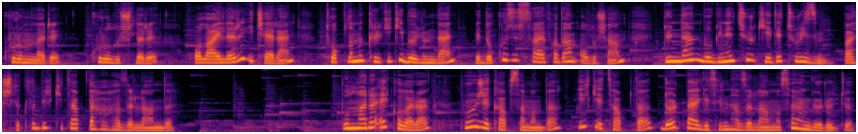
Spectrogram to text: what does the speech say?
kurumları, kuruluşları, olayları içeren toplamı 42 bölümden ve 900 sayfadan oluşan Dünden Bugüne Türkiye'de Turizm başlıklı bir kitap daha hazırlandı. Bunlara ek olarak proje kapsamında ilk etapta 4 belgeselin hazırlanması öngörüldü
